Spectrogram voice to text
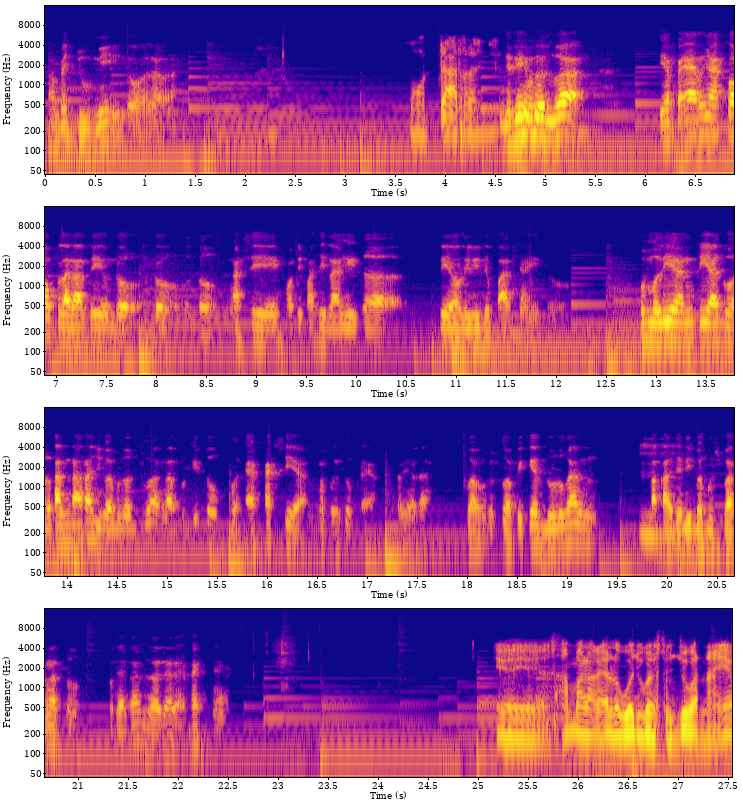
sampai Juni itu salah. Modar aja. Jadi menurut gua ya PR-nya Klopp lah nanti untuk untuk untuk ngasih motivasi lagi ke Trio di depannya itu. Pembelian Thiago Alcantara juga menurut gua nggak begitu efek sih ya, nggak begitu berefek ternyata. Gua, gua pikir dulu kan bakal hmm. jadi bagus banget tuh, ternyata nggak ada efeknya. Iya iya sama lah kayak lo gue juga setuju karena ya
